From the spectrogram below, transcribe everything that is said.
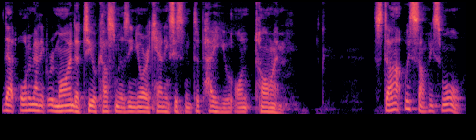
that automatic reminder to your customers in your accounting system to pay you on time. Start with something small.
